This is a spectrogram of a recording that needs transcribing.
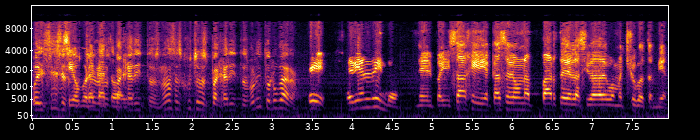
Oye, sí, se Sigo por escuchan acá los todavía. pajaritos, ¿no? Se escuchan los pajaritos. Bonito lugar. Sí, es bien lindo. El paisaje y de acá se ve una parte de la ciudad de Huamachuco también.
